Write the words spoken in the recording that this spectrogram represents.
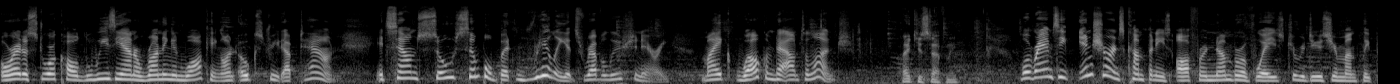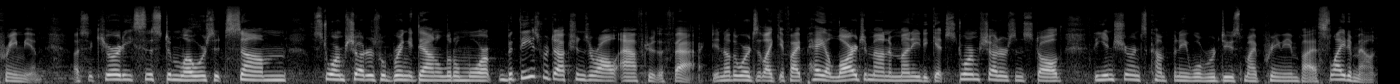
or at a store called Louisiana Running and Walking on Oak Street uptown. It sounds so simple, but really it's revolutionary. Mike, welcome to Out to Lunch. Thank you, Stephanie. Well, Ramsey, insurance companies offer a number of ways to reduce your monthly premium. A security system lowers it some, storm shutters will bring it down a little more, but these reductions are all after the fact. In other words, like if I pay a large amount of money to get storm shutters installed, the insurance company will reduce my premium by a slight amount.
